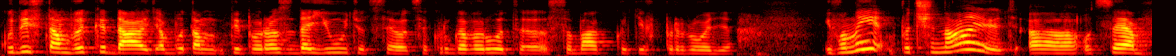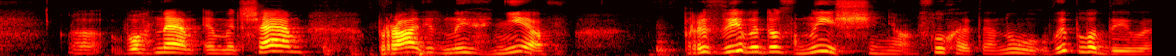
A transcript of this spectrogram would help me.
кудись там викидають або там, типу, роздають оце, оце круговорот е, собак, котів в природі. І вони починають е, оце е, вогнем і мечем, правідний гнів, призиви до знищення. Слухайте, ну ви плодили.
